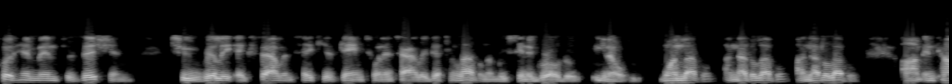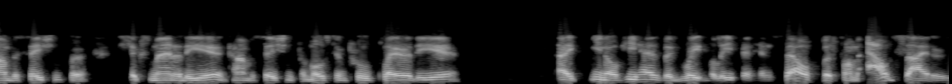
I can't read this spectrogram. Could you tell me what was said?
put him in position to really excel and take his game to an entirely different level. And we've seen it grow to, you know, one level, another level, another level. Um, in conversation for six man of the year, in conversation for most improved player of the year. Like, you know, he has the great belief in himself, but from outsiders,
